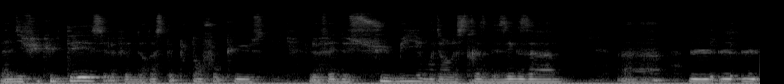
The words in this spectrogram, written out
La difficulté, c'est le fait de rester tout en focus, le fait de subir, on va dire, le stress des examens. Euh, le, le-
